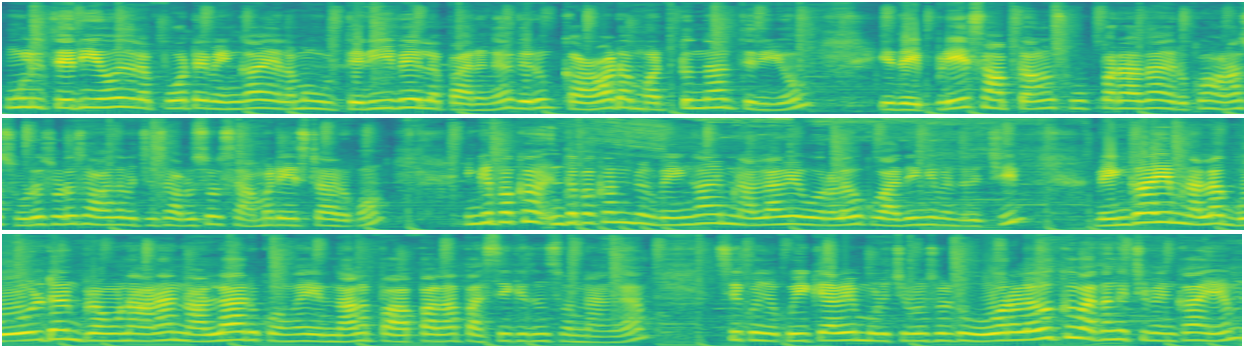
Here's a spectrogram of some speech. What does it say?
உங்களுக்கு தெரியும் இதில் போட்ட வெங்காயம் எல்லாமே உங்களுக்கு தெரியவே இல்லை பாருங்கள் வெறும் காடை மட்டும்தான் தெரியும். இதை இப்படியே சாப்பிட்டாலும் சூப்பராக தான் இருக்கும். ஆனால் சுட சுட சாதம் வச்சு சாப்பிட சொல்ல செம டேஸ்ட்டாக இருக்கும். இங்கே பக்கம் இந்த பக்கம் வெங்காயம் நல்லாவே ஓரளவுக்கு வதங்கி வந்துருச்சு. வெங்காயம் நல்லா கோல்டன் ப்ரௌன் ஆனால் நல்லா இருக்குங்க. இருந்தாலும் பாப்பாலாம் பசிக்குதுன்னு சொன்னாங்க. சரி கொஞ்சம் குயிக்காகவே முடிச்சிடும் சொல்லிட்டு ஓரளவுக்கு வதங்குச்சு வெங்காயம்.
